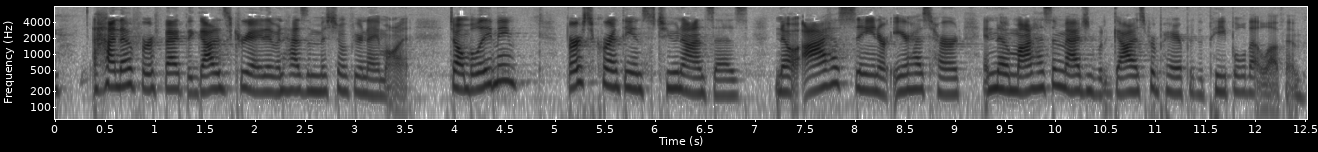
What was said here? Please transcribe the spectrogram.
I know for a fact that God is creative and has a mission with your name on it. Don't believe me? 1 Corinthians 2 9 says, No eye has seen or ear has heard, and no mind has imagined what God has prepared for the people that love him.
